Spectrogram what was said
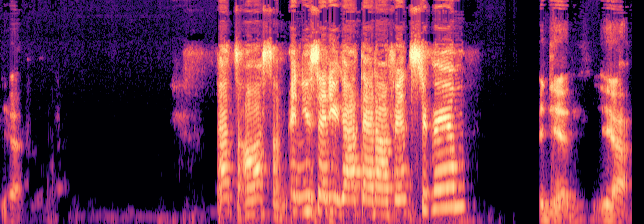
Yeah. That's awesome. And you said you got that off Instagram? I did. Yeah.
